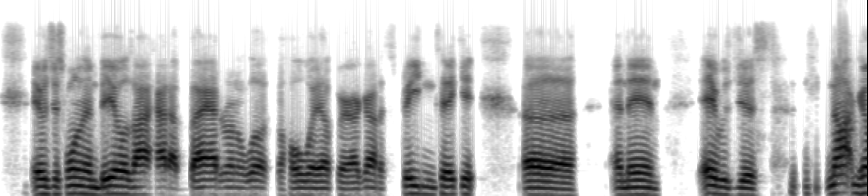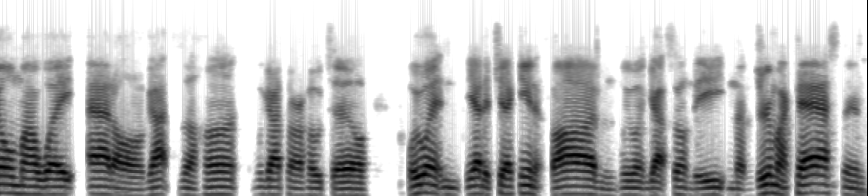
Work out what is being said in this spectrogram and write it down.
it was just one of them deals. I had a bad run of luck the whole way up there. I got a speeding ticket, uh, and then it was just not going my way at all. Got to the hunt, we got to our hotel, we went and you had to check in at five and we went and got something to eat and I drew my cast and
